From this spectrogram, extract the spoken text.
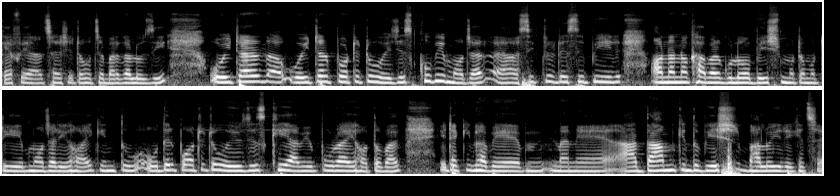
ক্যাফে আছে, সেটা হচ্ছে বার্গালোজি ওইটার ওইটার পটেটো ওয়েজেস খুবই মজার। সিক্রেট রেসিপির অন্যান্য খাবারগুলো বেশ মোটামুটি মজারই হয়, কিন্তু ওদের পটেটো ওয়েজেস খেয়ে আমি পুরাই হতবাক। এটা কীভাবে মানে আর দাম কিন্তু বেশ ভালোই রেখেছে।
